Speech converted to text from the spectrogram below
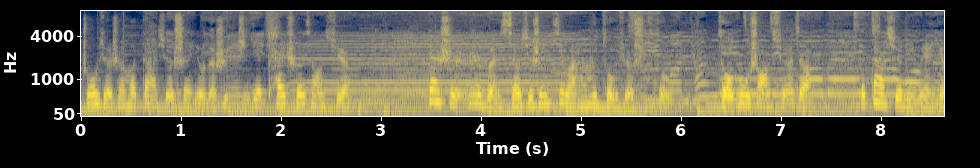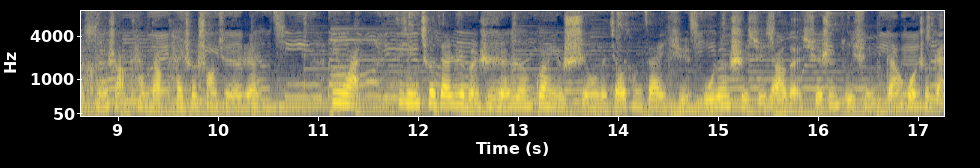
中学生和大学生有的是直接开车上学，但是日本小学生基本上是走学是走走路上学的，在大学里面也很少看到开车上学的人。另外，自行车在日本是人人惯于使用的交通载具，无论是学校的学生族群、赶火车、赶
